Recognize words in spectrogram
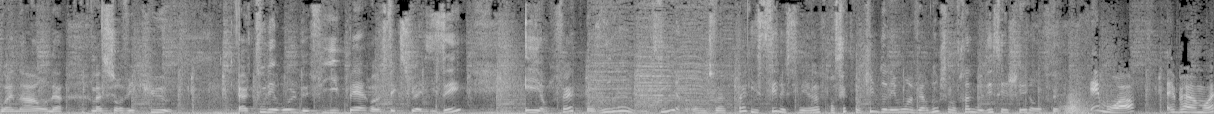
boana. On a, on a survécu à tous les rôles de filles hyper euh, sexualisées. Et en fait, on voudrait vous dire, on ne doit pas laisser le cinéma français tranquille. Donnez-moi un verre d'eau, je suis en train de me dessécher là en fait. Et moi Eh ben moi,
